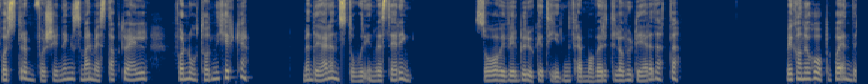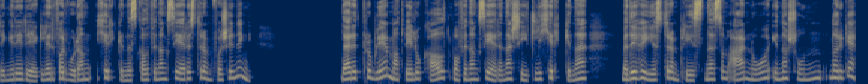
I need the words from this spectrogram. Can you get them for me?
for strømforsyning som er mest aktuell for Notodden kirke, men det er en stor investering, så vi vil bruke tiden fremover til å vurdere dette. Vi kan jo håpe på endringer i regler for hvordan kirkene skal finansiere strømforsyning. Det er et problem at vi lokalt må finansiere energi til kirkene med de høye strømprisene som er nå i nasjonen Norge.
